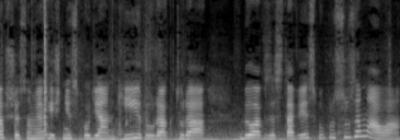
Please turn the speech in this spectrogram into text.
Zawsze są jakieś niespodzianki. Rura, która była w zestawie, jest po prostu za mała.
